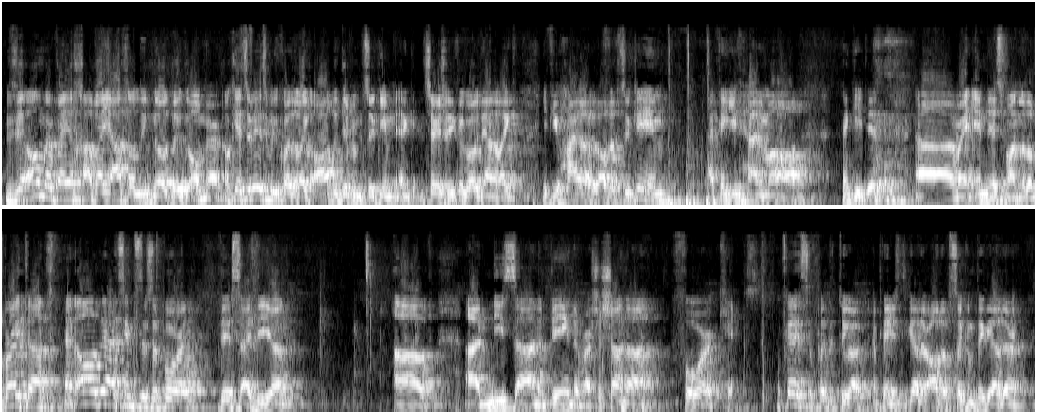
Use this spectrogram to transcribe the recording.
ve'omer v'yachal libnod v'gomer. Okay, so basically we quoted like all the different psukim. seriously, you could go down like if you highlighted all the psukim, I think you had them all. I think he did uh, right in this one little brayta, and all that seems to support this idea of uh, Nisan being the Rosh Hashanah for kings. Okay, so put the two things together, all the psukim together.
